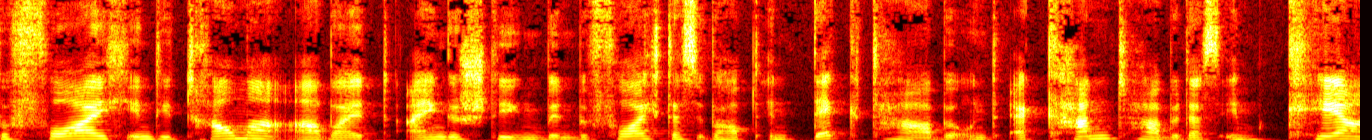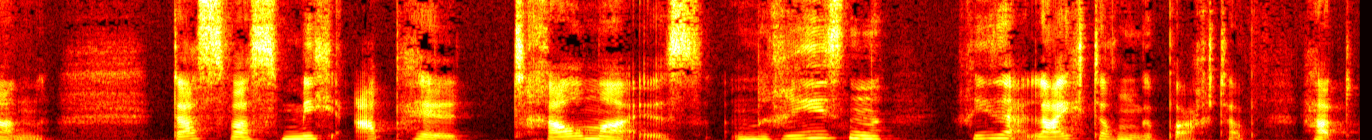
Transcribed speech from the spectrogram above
bevor ich in die Traumaarbeit eingestiegen bin, bevor ich das überhaupt entdeckt habe und erkannt habe, dass im Kern das, was mich abhält, Trauma ist, eine riesen, riesen Erleichterung gebracht hab, hat,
